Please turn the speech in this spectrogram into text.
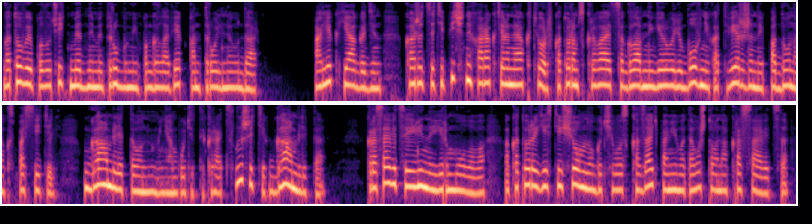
готовые получить медными трубами по голове контрольный удар. Олег Ягодин, кажется, типичный характерный актер, в котором скрывается главный герой-любовник, отверженный подонок-спаситель. Гамлета он у меня будет играть, слышите? Гамлета! Красавица Ирина Ермолова, о которой есть еще много чего сказать, помимо того, что она красавица —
